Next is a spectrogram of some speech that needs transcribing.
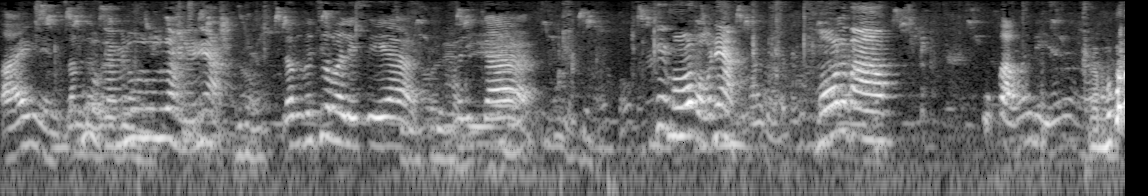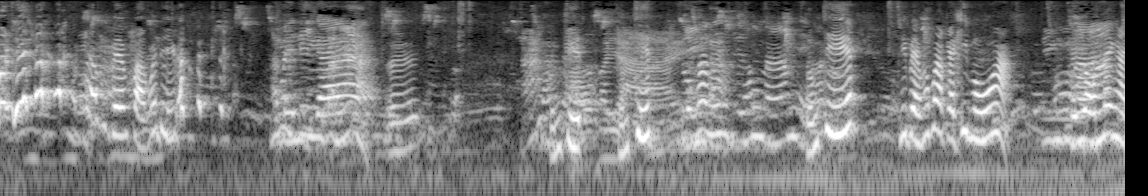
ไปเนี่ยลำเดิพูดกันไม่รู้รู้เรื่องเลยเนี่ยเราไปเที่ยวมาเลเซียอเมริกาขี้โม้บอกเนี่ยโม้หรือเปล่าอุปากไม่ดีนะเนี่ยมึงปากดีพี่แบงค์ปากไม่ดีนะอเมริกาเออสมจิตสมจิตตรงข้างนี้คือห้องน้ำเนี่ยสมจิตพี่แบงค์เขาว่าแกขี้โม้อะจะยอมได้ไง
